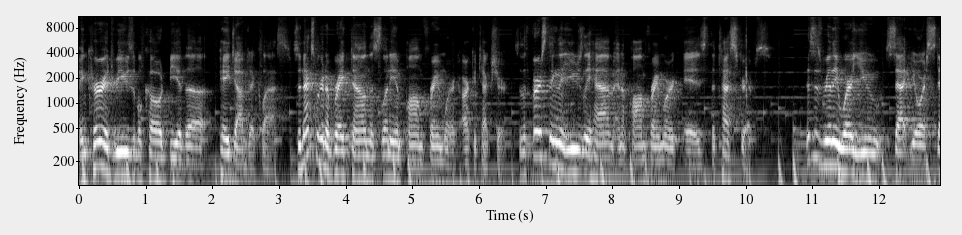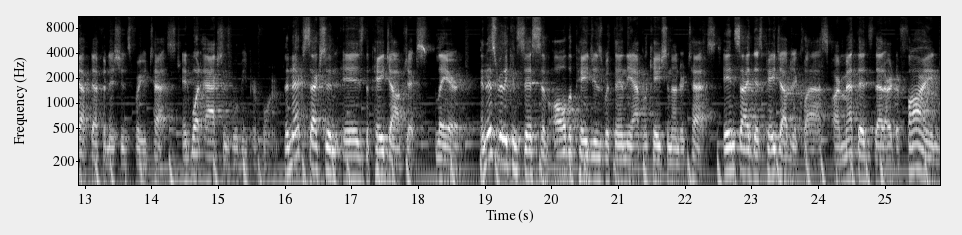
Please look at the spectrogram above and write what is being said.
encourage reusable code via the page object class. So next we're gonna break down the Selenium POM framework architecture. So the first thing that you usually have in a POM framework is the test scripts. This is really where you set your step definitions for your test and what actions will be performed. The next section is the page objects layer. And this really consists of all the pages within the application under test. Inside this page object class are methods that are defined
